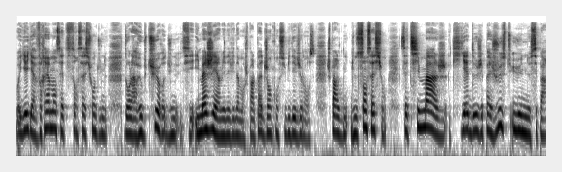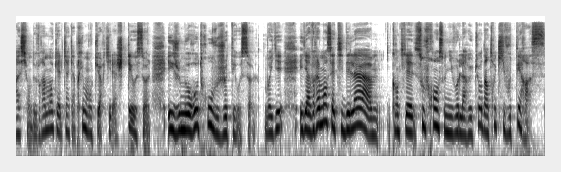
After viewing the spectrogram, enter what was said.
Voyez, il y a vraiment cette sensation d'une, dans la rupture, d'une, c'est imagé hein, bien évidemment, je parle pas de gens qui ont subi des violences, je parle d'une sensation, cette image qui est de, j'ai pas juste eu une séparation, de vraiment quelqu'un qui a pris mon cœur, qui l'a jeté au sol, et je me retrouve jeté au sol, voyez, et il y a vraiment cette idée-là, euh, quand il y a souffrance au niveau de la rupture, d'un truc qui vous terrasse,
